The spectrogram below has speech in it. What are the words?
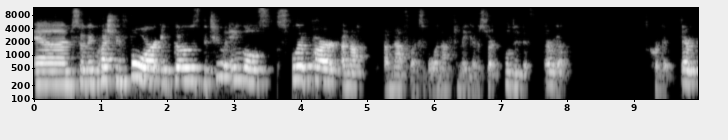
And so then question four, it goes, the two angles split apart. I'm not, I'm not flexible enough to make it a straight. We'll do this. There we go. It's crooked. There,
